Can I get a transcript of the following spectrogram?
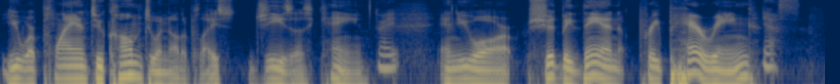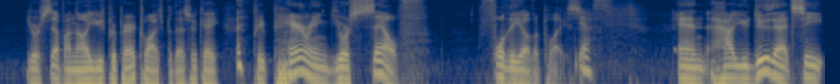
You were planned to come to another place. Jesus came, Right. And you are should be then preparing Yes. yourself. I know I used prepare twice, but that's okay. preparing yourself for the other place. Yes. And how you do that, see,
